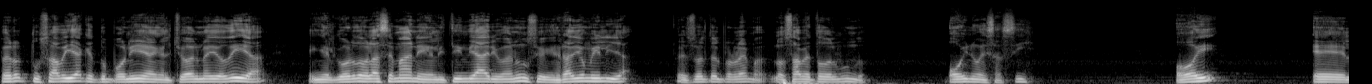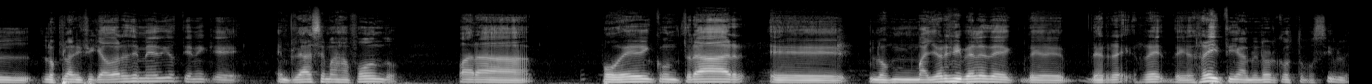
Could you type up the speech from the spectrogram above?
Pero tú sabías que tú ponías en el show del mediodía, en el gordo de la semana, en el listín diario un anuncio y en Radio Mil y ya, resuelto el problema. Lo sabe todo el mundo. Hoy no es así. Hoy los planificadores de medios tienen que emplearse más a fondo para poder encontrar eh, los mayores niveles de, de- de re- re- de rating al menor costo posible.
